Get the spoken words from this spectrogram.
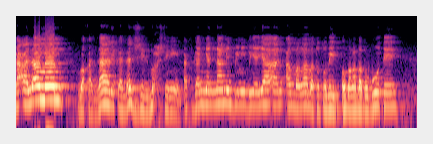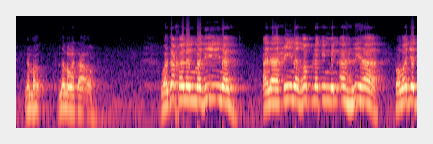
kaalaman, wa kadhalika najzil muhsinin. At ganyan namin binibiyayaan ang mga matutuwid o mga mabubuti na, ma- na mga tao. ودخل المدينة على حين غفلة من أهلها فوجد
